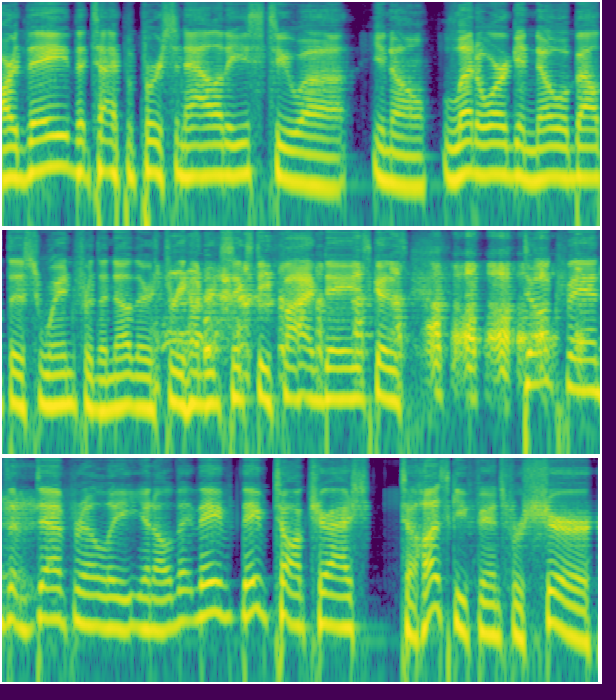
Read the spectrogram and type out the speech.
Are they the type of personalities to, uh, you know, let Oregon know about this win for another 365 days? Because Duck fans have definitely, you know, they, they've they've talked trash to Husky fans for sure,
